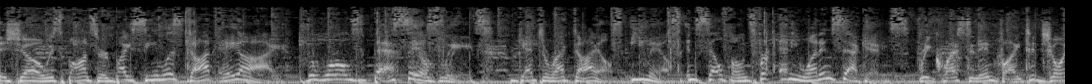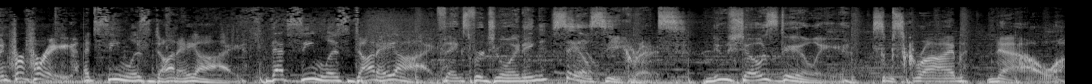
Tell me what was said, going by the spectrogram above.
This show is sponsored by Seamless.ai, the world's best sales leads. Get direct dials, emails, and cell phones for anyone in seconds. Request an invite to join for free at Seamless.ai. That's Seamless.ai. Thanks for joining Sales Secrets. New shows daily. Subscribe now.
